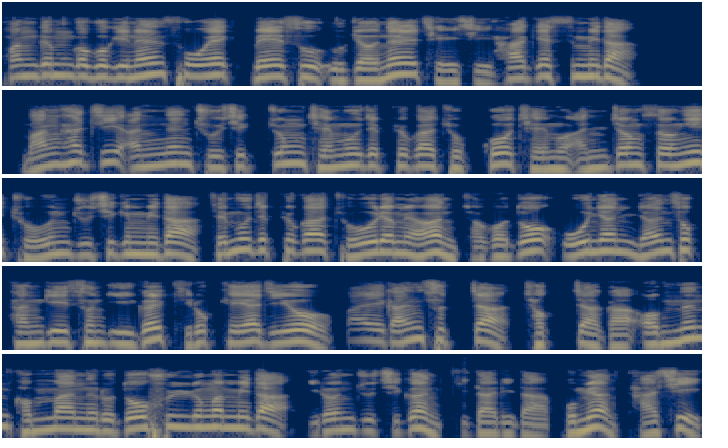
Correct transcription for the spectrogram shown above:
황금 거북이는 소액 매수 의견을 제시하겠습니다. 망하지 않는 주식 중 재무제표가 좋고 재무 안정성이 좋은 주식입니다. 재무제표가 좋으려면 적어도 5년 연속 단기 순이익을 기록해야지요. 빨간 숫자, 적자가 없는 것만으로도 훌륭합니다. 이런 주식은 기다리다 보면 다시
